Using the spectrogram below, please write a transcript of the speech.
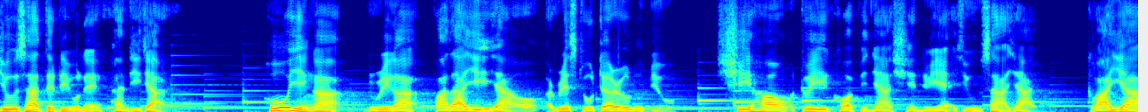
ယူအဆသစ်တွေကိုလည်းဖန်တီးကြတယ်ဟိုးအရင်ကလူတွေကဘာသာရေးအရာရော Aristotle တို့လိုမျိုး ရှေးဟောင်းအတွေးအခေါ်ပညာရှင်တွေရဲ့အယူအဆအရာတွေကဘာကြီး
